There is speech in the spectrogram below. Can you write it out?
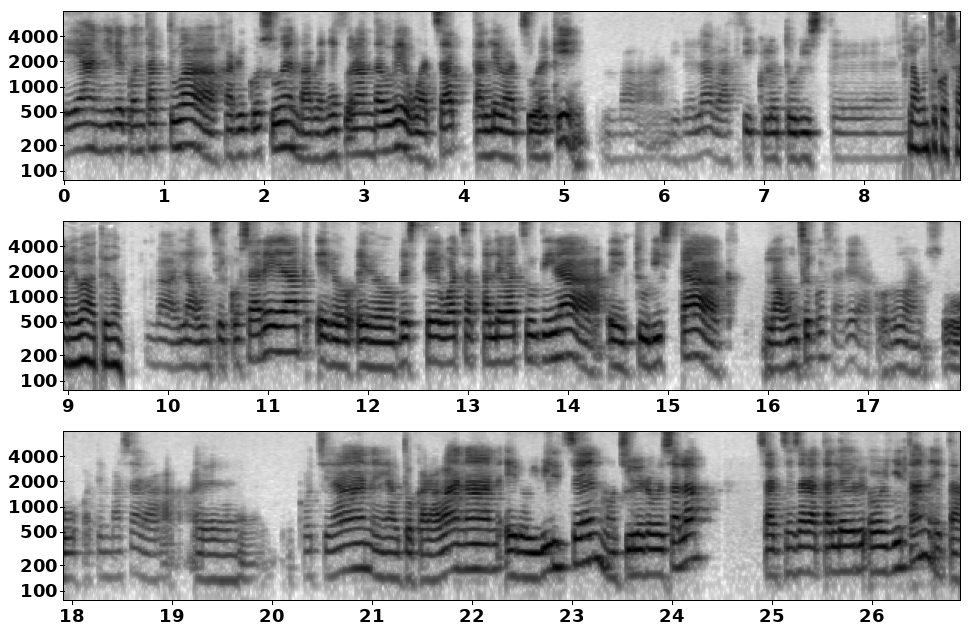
ea nire kontaktua jarriko zuen, ba, Venezuelan daude WhatsApp talde batzuekin, ba, direla, ba, zikloturisten Laguntzeko sare bat edo. Bai, laguntzeko sareak edo edo beste WhatsApp talde batzuk dira e, turistak laguntzeko sareak. Orduan, zu joaten bazara e, kotxean, e, autokarabanan edo ibiltzen, motxilero bezala, sartzen zara talde hor- horietan eta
